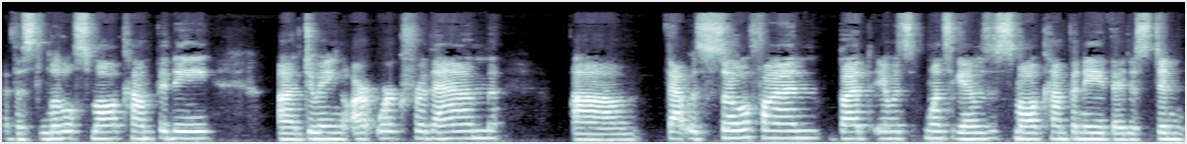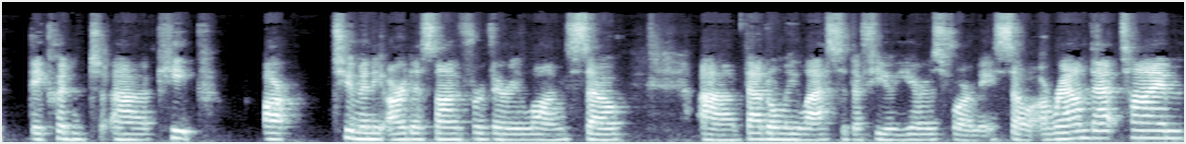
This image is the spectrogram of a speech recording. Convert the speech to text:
At this little small company uh, doing artwork for them. Um, that was so fun, but it was once again it was a small company. They just didn't they couldn't uh, keep art, too many artists on for very long. So uh, that only lasted a few years for me. So around that time,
